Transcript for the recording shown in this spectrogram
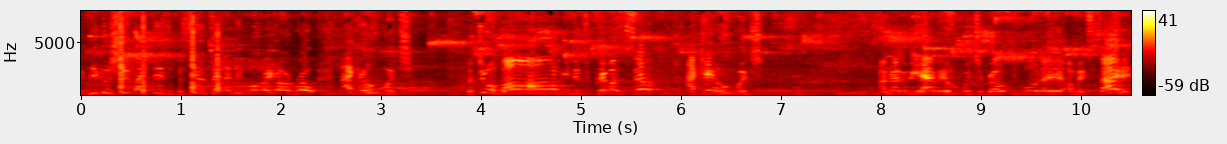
If you can shoot like this and facilitate like these boys right here, bro, I can hoop with you. But you a ball hog and just crap out yourself, I can't hoop with you. I'm not gonna be happy to hoop with you, bro. These boys right here, I'm excited.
